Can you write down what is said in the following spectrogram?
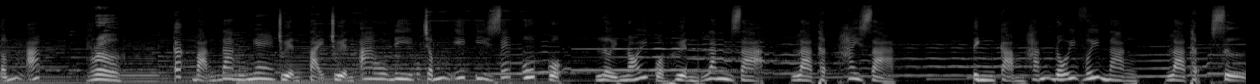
ấm áp R. Các bạn đang nghe chuyện tại truyện Audi.xyz út cuộc. Lời nói của huyền lăng dạ là thật hay giả? Tình cảm hắn đối với nàng là thật sự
